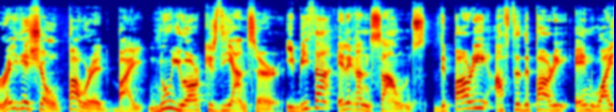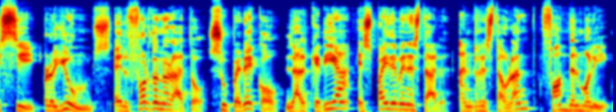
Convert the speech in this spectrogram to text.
Radio show powered by New York is the answer. Ibiza Elegant Sounds, The Party After the Party NYC, Proyums, El Fordo Norato, Super Eco, La Alquería Espai de Benestar, and Restaurant Font del Molí.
